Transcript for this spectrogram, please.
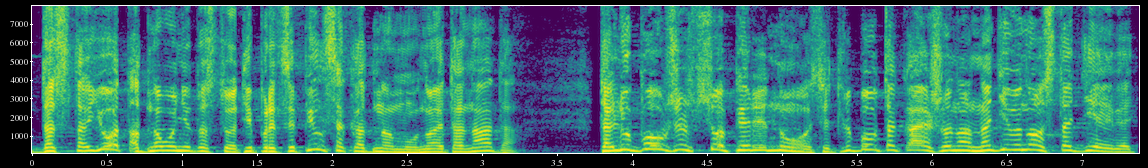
достает, одного не достает. И прицепился к одному, но это надо. Да любовь же все переносит. Любовь такая, что она на 99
